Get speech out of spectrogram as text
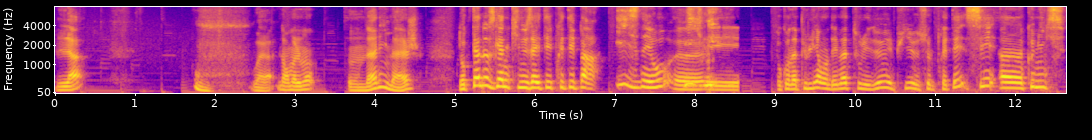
là. Ouf, voilà, normalement, on a l'image. Donc Thanos gagne qui nous a été prêté par Isneo. euh, et donc on a pu le lire en démat tous les deux et puis euh, se le prêter. C'est un comics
